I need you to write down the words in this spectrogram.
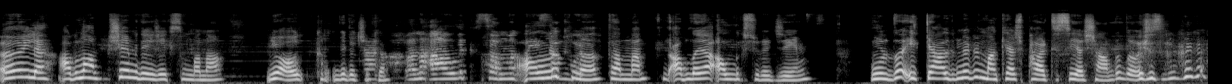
Öyle. Ablam bir şey mi diyeceksin bana? Yok video çekiyorum. Bana allık sanmak Allık mı? Tamam. Ablaya allık süreceğim. Burada ilk geldiğimde bir makyaj partisi yaşandı da o yüzden.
